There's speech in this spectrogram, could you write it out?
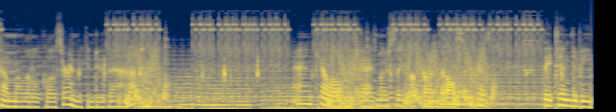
Come a little closer and we can do that. And kill all these guys, mostly for fun, but also because they tend to be...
